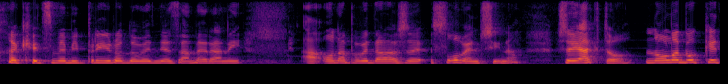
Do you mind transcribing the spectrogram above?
keď sme my prírodovedne zameraní. A ona povedala, že Slovenčina. Že jak to? No lebo keď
